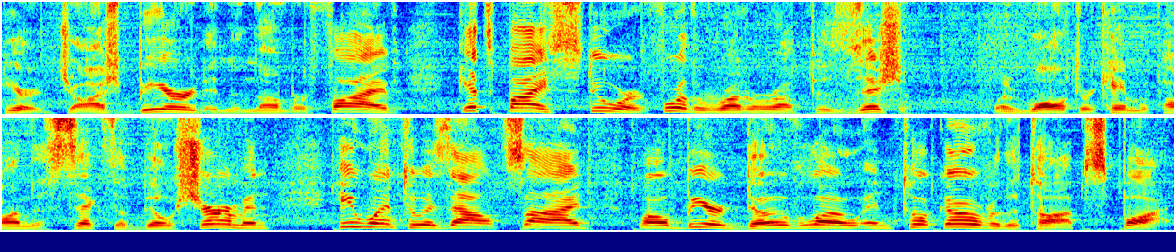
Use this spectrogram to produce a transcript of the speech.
Here, Josh Beard in the number 5 gets by Stewart for the runner up position. When Walter came upon the 6th of Bill Sherman, he went to his outside while Beard dove low and took over the top spot.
